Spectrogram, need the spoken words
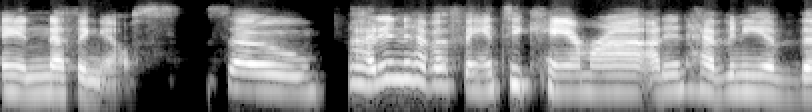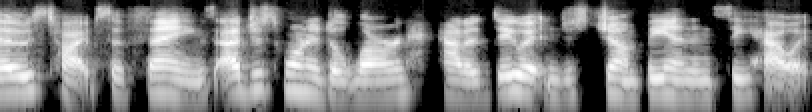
and nothing else. So I didn't have a fancy camera. I didn't have any of those types of things. I just wanted to learn how to do it and just jump in and see how it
